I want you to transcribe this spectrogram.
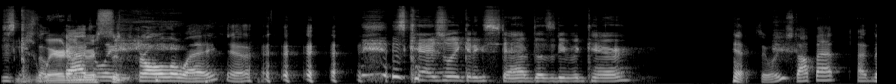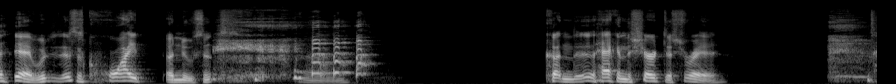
Just, Just So wear it under a casually suit. stroll away. Yeah. just casually getting stabbed. Doesn't even care. yeah. So will you stop that? Yeah, this is quite a nuisance. Uh, cutting, hacking the shirt to shreds.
